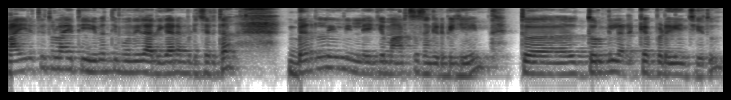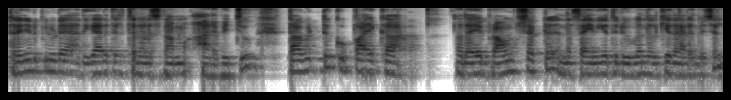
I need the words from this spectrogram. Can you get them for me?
ആയിരത്തി തൊള്ളായിരത്തി ഇരുപത്തി മൂന്നിൽ അധികാരം പിടിച്ചെടുത്ത ബെർലിനിലേക്ക് മാർച്ച് സംഘടിപ്പിക്കുകയും തു- തുറുങ്കിൽ അടക്കപ്പെടുകയും ചെയ്തു. തെരഞ്ഞെടുപ്പിലൂടെ അധികാരത്തിൽ ശ്രമം ആരംഭിച്ചു. തവിട്ട് കുപ്പായക്കാർ അതായത് ബ്രൗൺ ഷർട്ട് എന്ന സൈനികത്തിന് രൂപം നൽകിയത് ആരെന്ന് വെച്ചാൽ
